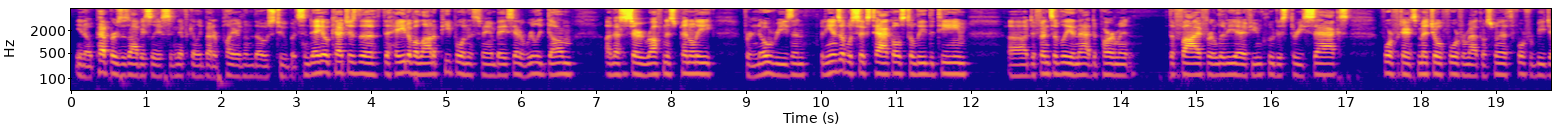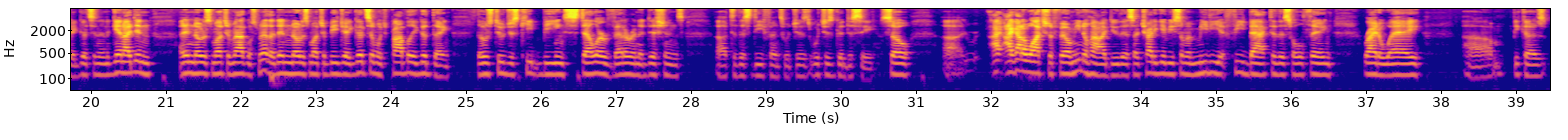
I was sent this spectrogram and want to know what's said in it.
you know, Peppers is obviously a significantly better player than those two. But Sendejo catches the the hate of a lot of people in this fan base. He had a really dumb, unnecessary roughness penalty for no reason. But he ends up with six tackles to lead the team uh, defensively in that department. The five for Olivier, if you include his three sacks. Four for Terrence Mitchell, four for Malcolm Smith, four for B.J. Goodson. And again, I didn't I didn't notice much of Malcolm Smith. I didn't notice much of B.J. Goodson, which probably a good thing. Those two just keep being stellar veteran additions uh, to this defense, which is which is good to see. So uh, I, I got to watch the film. You know how I do this. I try to give you some immediate feedback to this whole thing right away um, because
